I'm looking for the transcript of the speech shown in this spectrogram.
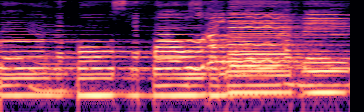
とかいれこしてたうかいれ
